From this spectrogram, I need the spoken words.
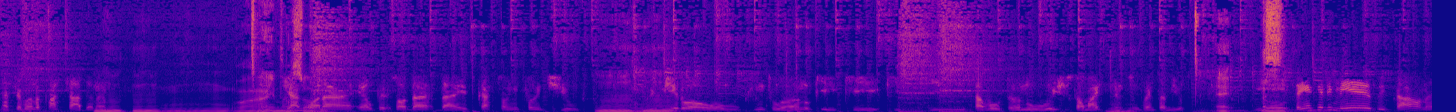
na semana passada, né? Uhum, uhum. Uhum, É, E mas agora hoje- é o pessoal da, da educação infantil, Uhum, do uhum. primeiro ao quinto ano, que, que, que, que tá voltando hoje, são mais de 150 mil. É, E eu- tem aquele medo e tal, né?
